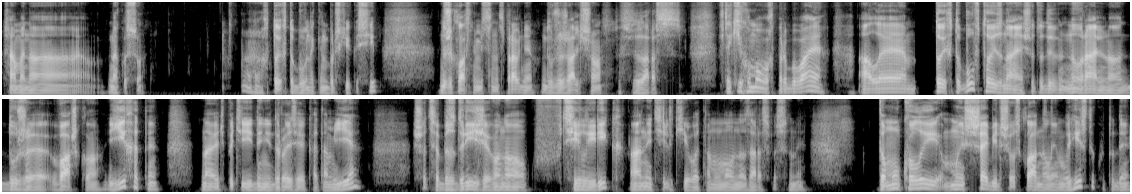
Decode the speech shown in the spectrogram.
саме на на косу. Той, хто був на Кінбурзькій косі, Дуже класне місце, насправді. Дуже жаль, що зараз в таких умовах перебуває. Але той, хто був, той знає, що туди ну, реально дуже важко їхати, навіть по тій єдиній дорозі, яка там є. Що це бездоріжжя, воно в цілий рік, а не тільки от, там, умовно зараз восени. Тому, коли ми ще більше ускладнили їм логістику туди,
